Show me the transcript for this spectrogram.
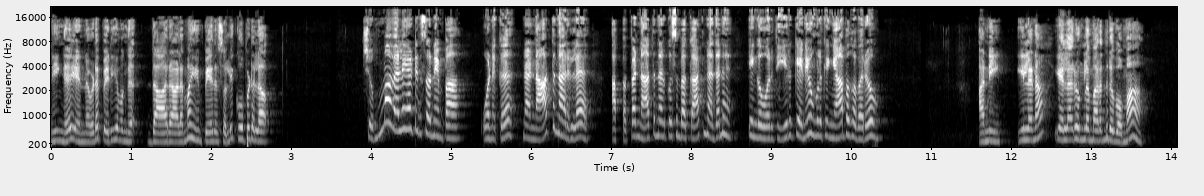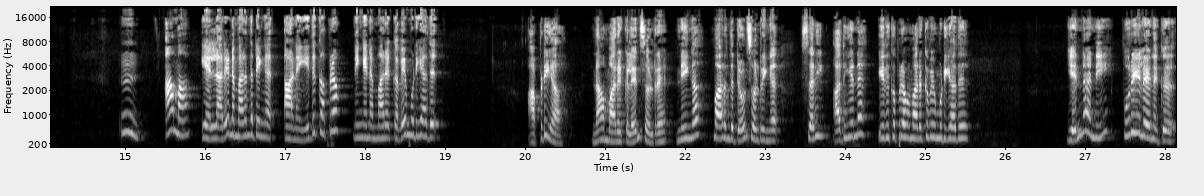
நீங்க என்னை விட பெரியவங்க. தாராளமா என் பேரை சொல்லி கூப்பிடலாம். சும்மா விளையாட்டுக்கு சொன்னேன்ப்பா. உனக்கு நான் நாத்தனார் இல்ல அப்பப்ப நாத்தனார் குசும்ப காட்டினா தானே இங்க ஒருத்தி இருக்கேனே உங்களுக்கு ஞாபகம் வரும். அண்ணி இல்லனா எல்லாரும் உங்களை மறந்துடுவோமா? ம் ஆமா. எல்லாரும் என்ன மறந்துட்டீங்க. ஆனா இதுக்கப்புறம் நீங்க என்ன மறக்கவே முடியாது. அப்படியா? நான் மறக்கலைன்னு சொல்றேன். நீங்க மறந்துட்டோன்னு சொல்றீங்க. சரி அது என்ன? இதுக்கப்புறம் மறக்கவே முடியாது. என்ன நீ புரியல எனக்கு.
